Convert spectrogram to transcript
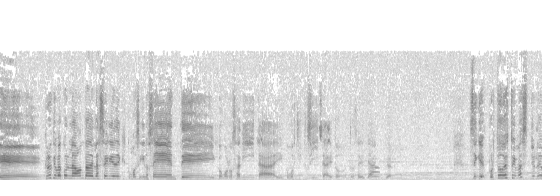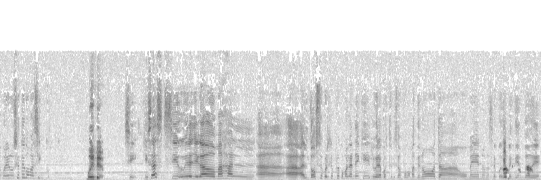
Eh, creo que va con la onda de la serie de que es como inocente y como rosadita y como chistosita y todo. Entonces ya, Así que por todo esto y más, yo le voy a poner un 7,5. Muy bien. Sí, quizás si hubiera llegado más al, al 12, por ejemplo, como la Neki, le hubiera puesto quizás un poco más de nota o menos, no sé, pues dependiendo de,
